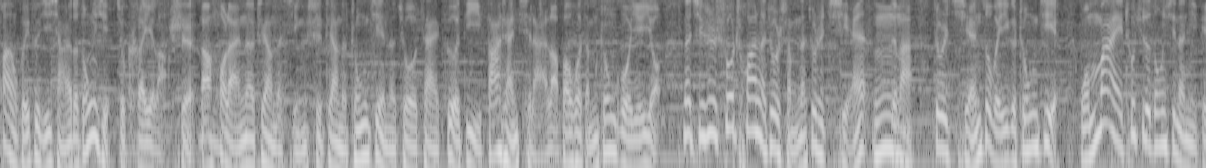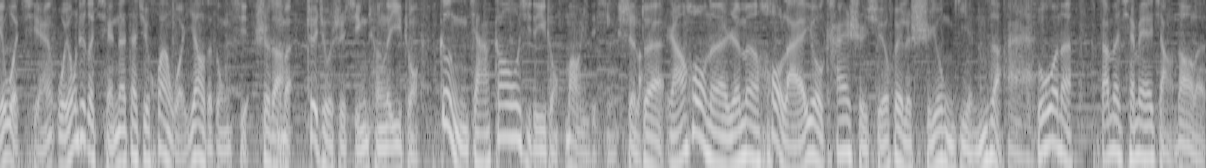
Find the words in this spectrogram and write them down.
换回自己想要的东西就可以了。是，那后来呢，这样的形式，这样的中介呢，就在各地发展起来了，包括咱们中国也有。那其实说穿了就是什么呢？就是钱，嗯对吧？就是钱作为一个中介，我卖出去的东西呢，你给我钱，我用这个钱呢再去换我要的东西。是的那么这就是形成了一种更加高级的一种贸易的形式了。，对，然后呢，人们后来又开始学会了使用银子。哎，不过呢，咱们前面也讲到了，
